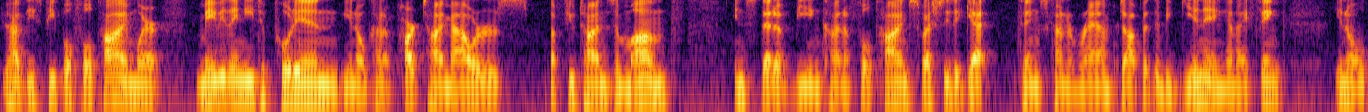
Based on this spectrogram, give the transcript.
you have these people full time where maybe they need to put in you know kind of part-time hours a few times a month instead of being kind of full time especially to get things kind of ramped up at the beginning. And I think, you know,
